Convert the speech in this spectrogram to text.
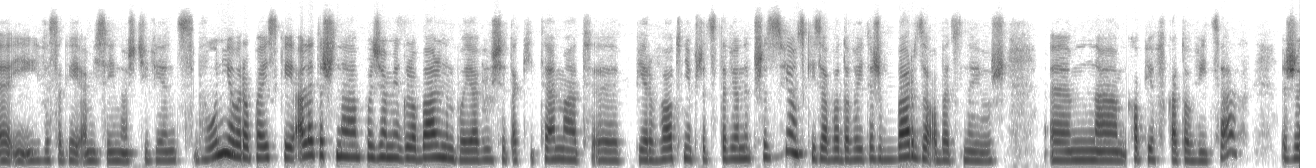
y, i ich wysokiej emisyjności, więc w Unii Europejskiej, ale też na poziomie globalnym pojawił się taki temat y, pierwotnie przedstawiony przez związki zawodowe i też bardzo obecny już na kopie w Katowicach, że,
